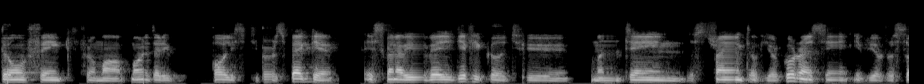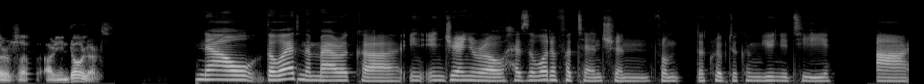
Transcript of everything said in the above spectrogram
don't think, from a monetary policy perspective, it's going to be very difficult to maintain the strength of your currency if your reserves are in dollars. Now, the Latin America in, in general has a lot of attention from the crypto community, uh,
